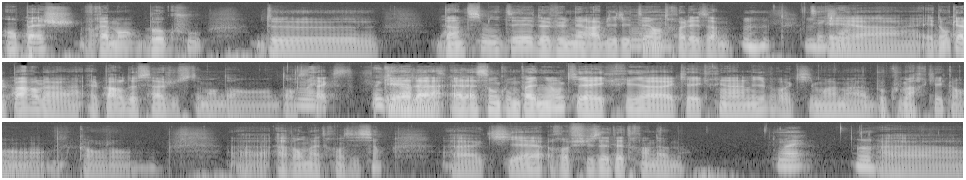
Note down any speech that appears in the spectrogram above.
empêche vraiment beaucoup de d'intimité et de vulnérabilité Mhm. entre les hommes. C'est Et, euh, et donc elle parle, elle parle de ça justement dans, dans ce Ouais. texte. Et elle a, elle a son compagnon qui a écrit, euh, qui a écrit un livre qui moi m'a beaucoup marqué quand, quand euh, avant ma transition, euh, qui est Refuser d'être un homme. Ouais. Euh,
